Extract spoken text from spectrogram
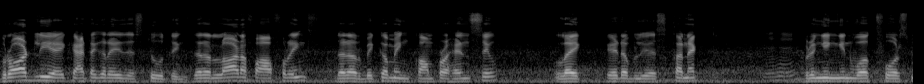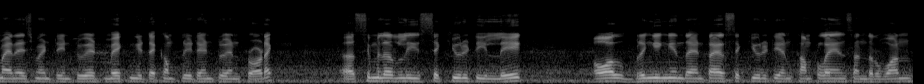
broadly, I categorize as two things. There are a lot of offerings that are becoming comprehensive, like AWS Connect, Mm-hmm. bringing in workforce management into it, making it a complete end-to-end product. Uh, similarly, Security Lake, all bringing in the entire security and compliance under one.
